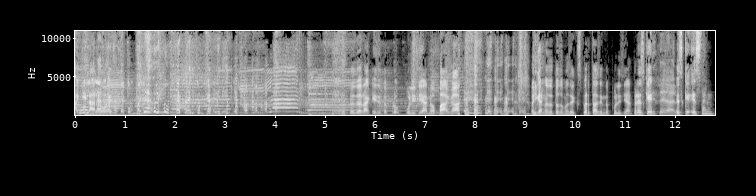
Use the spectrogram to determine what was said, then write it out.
Águila Águila Roja. Roja te acompaña con cariño. Nosotros aquí haciendo publicidad no paga. Oiga, nosotros somos expertos haciendo publicidad. Pero es que Literal. Es que es tan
